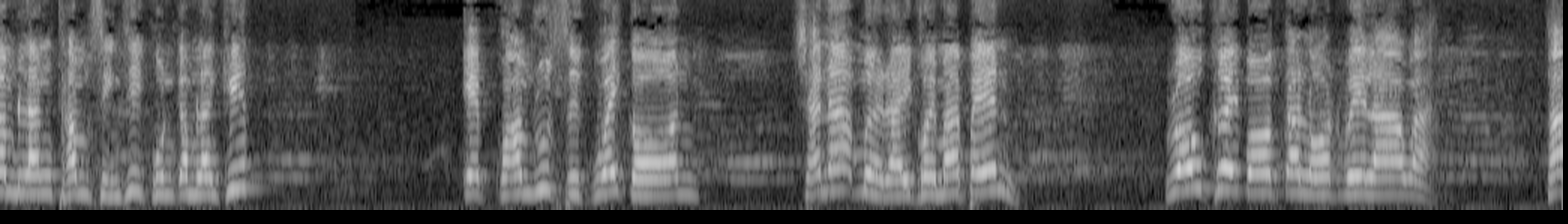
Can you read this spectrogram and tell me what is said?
กำลังทำสิ่งที่คุณกำลังคิด เก็บความรู้สึกไว้ก่อน ชนะเมื่อไรค่อยมาเป็น เราเคยบอกตลอดเวลาว่า ถ้า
